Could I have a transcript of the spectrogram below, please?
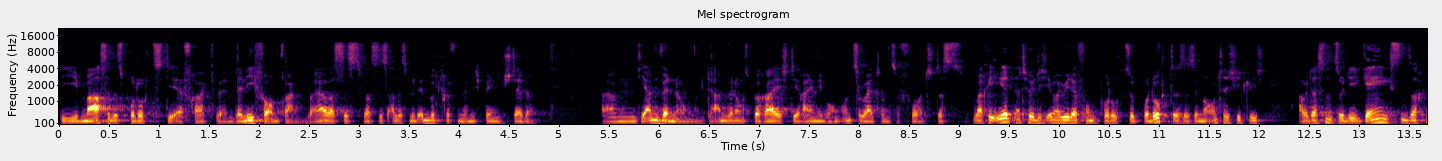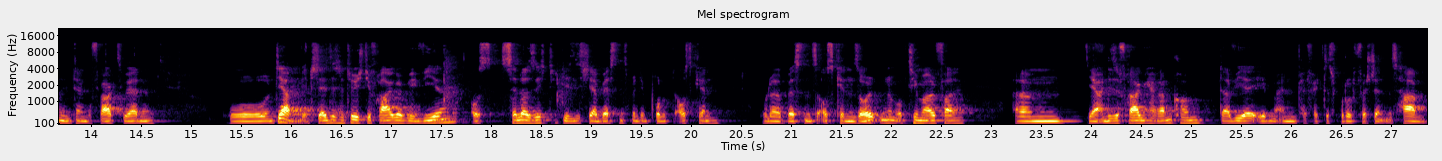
die Maße des Produkts, die erfragt werden, der Lieferumfang, ja, was, ist, was ist alles mit inbegriffen, wenn ich bei Ihnen bestelle, ähm, die Anwendung, der Anwendungsbereich, die Reinigung und so weiter und so fort. Das variiert natürlich immer wieder von Produkt zu Produkt, das ist immer unterschiedlich, aber das sind so die gängigsten Sachen, die dann gefragt werden. Und ja, jetzt stellt sich natürlich die Frage, wie wir aus Seller-Sicht, die sich ja bestens mit dem Produkt auskennen oder bestens auskennen sollten im Optimalfall, ähm, ja, an diese Fragen herankommen, da wir eben ein perfektes Produktverständnis haben.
